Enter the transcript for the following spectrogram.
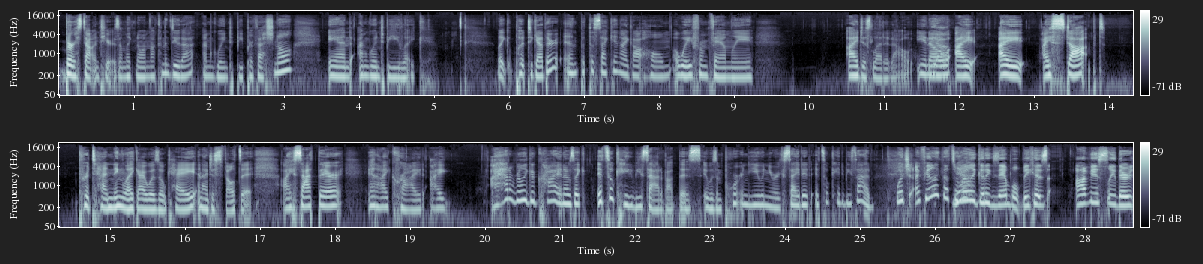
burst out in tears. I'm like no i'm not going to do that. I'm going to be professional and i'm going to be like like put together. And but the second i got home away from family i just let it out you know? Yeah. i i i stopped pretending like i was okay and i just felt it. I sat there and i cried. I i had a really good cry and i was like it's okay to be sad about this. It was important to you and you were excited. It's okay to be sad. Which I feel like that's a really good example because obviously there,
